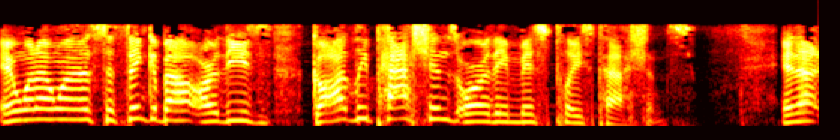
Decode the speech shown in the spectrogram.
And what I want us to think about are these godly passions or are they misplaced passions? And that,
